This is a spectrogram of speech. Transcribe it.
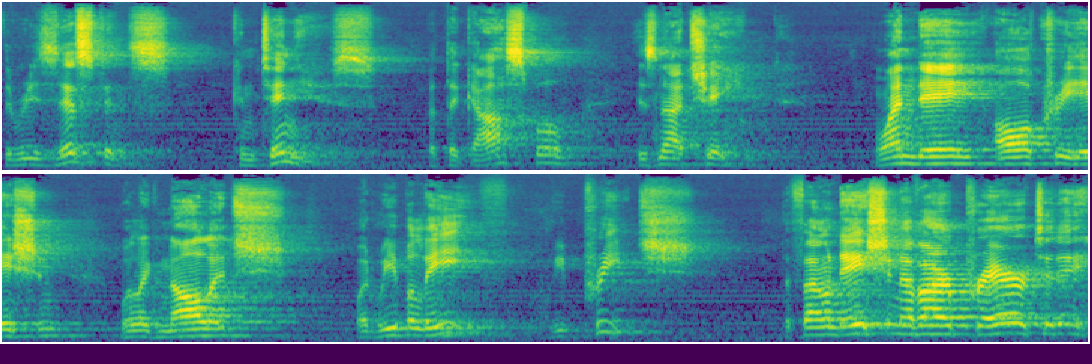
The resistance continues, but the gospel is not chained. One day, all creation will acknowledge what we believe, we preach. The foundation of our prayer today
